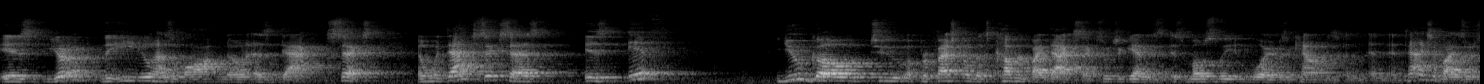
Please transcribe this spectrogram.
is Europe, the EU has a law known as DAC 6. And what DAC 6 says is if you go to a professional that's covered by DAC 6, which again is, is mostly lawyers, accountants, and, and, and tax advisors,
